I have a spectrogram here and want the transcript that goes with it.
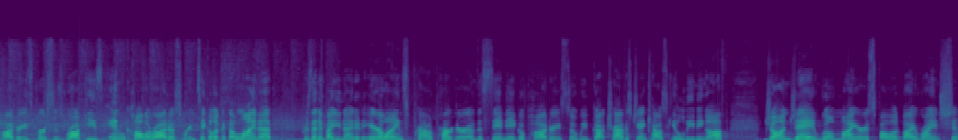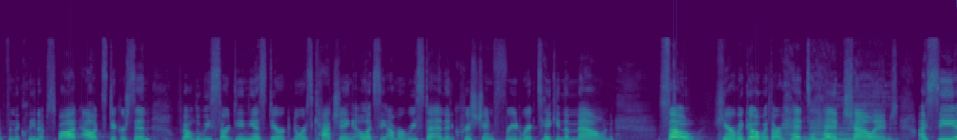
Padres versus Rockies in Colorado. So we're going to take a look at the lineup presented by United Airlines, proud partner of the San Diego Padres. So we've got Travis Jankowski leading off, Jon Jay, Wil Myers, followed by Ryan Schimpf in the cleanup spot, Alex Dickerson. We've got Luis Sardinas, Derek Norris catching, Alexi Amarista, and then Christian Friedrich taking the mound. So here we go with our head-to-head challenge. I see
